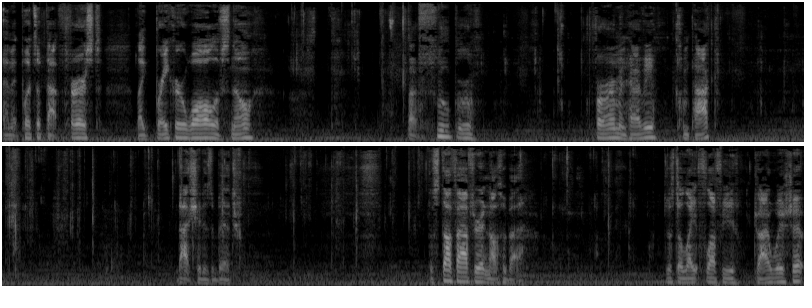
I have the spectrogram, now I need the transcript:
and it puts up that first like breaker wall of snow. That super firm and heavy, compact. That shit is a bitch. The stuff after it, not so bad. Just a light, fluffy driveway shit.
